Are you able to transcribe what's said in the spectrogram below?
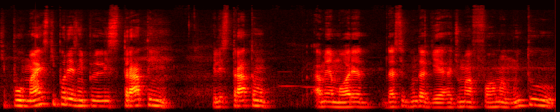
que por mais que, por exemplo, eles tratem, eles tratam a memória da Segunda Guerra de uma forma muito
